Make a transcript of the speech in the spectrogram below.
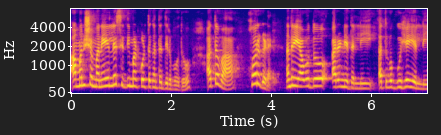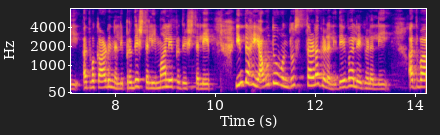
ಆ ಮನುಷ್ಯ ಮನೆಯಲ್ಲೇ ಸಿದ್ಧಿ ಮಾಡ್ಕೊಳ್ತಕ್ಕಂಥದ್ದಿರ್ಬೋದು ಅಥವಾ ಹೊರಗಡೆ, ಅಂದರೆ ಯಾವುದೋ ಅರಣ್ಯದಲ್ಲಿ ಅಥವಾ ಗುಹೆಯಲ್ಲಿ ಅಥವಾ ಕಾಡಿನಲ್ಲಿ, ಪ್ರದೇಶದಲ್ಲಿ, ಹಿಮಾಲಯ ಪ್ರದೇಶದಲ್ಲಿ, ಇಂತಹ ಯಾವುದೋ ಒಂದು ಸ್ಥಳಗಳಲ್ಲಿ, ದೇವಾಲಯಗಳಲ್ಲಿ ಅಥವಾ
